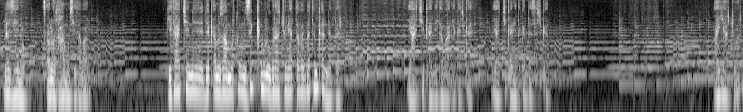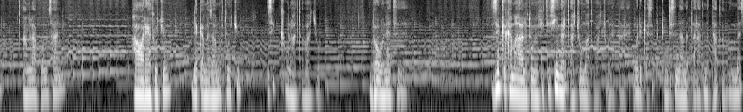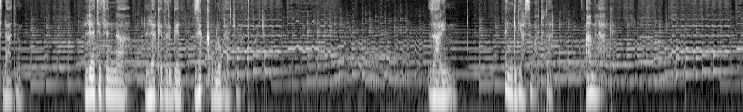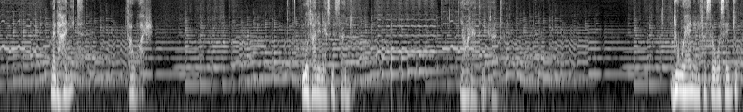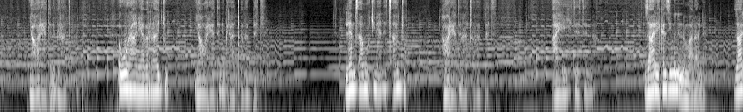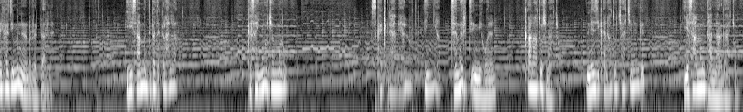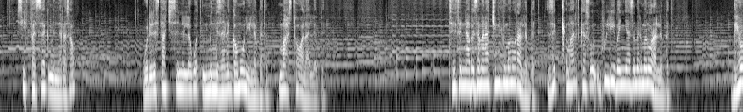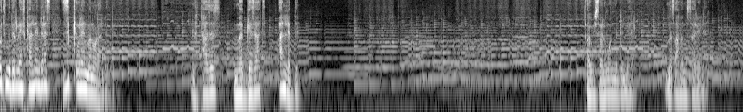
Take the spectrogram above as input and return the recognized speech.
ለዚህ ነው ጸሎተ ሐሙስ የተባለው። ጌታችን ደቀ መዛሙርቱን ዝቅ ብሎ እግራቸውን ያጠበበትም ቀን ነበር። ያቺ ቀን የተባረከች ቀን፣ ያቺ ቀን የተቀደሰች ቀን። አያችኋል አምላክ ሆኖ ሳለ ሐዋርያቶቹን ደቀ መዛሙርቶቹን ዝቅ ብሎ አጠባቸው። በእውነት ዝቅ ከማለቱ በፊት ሲመርጣቸው ማጥቧቸው ነበረ። ወደ ቅድስና መጠራት መታጠብ መጽዳት ነው። ለትትና ለክብር ግን ዝቅ ብሎ እግራቸውን አጠባቸው። ዛሬም እንግዲህ ያስባችሁታል አምላክ መድኃኒት ፈዋሽ ሙታንን ያስነሳ እጁ የሐዋርያትን እግር አጠበ። ድውያንን የፈሰወሰ እጁ የሐዋርያትን እግር አጠበበት። እውራን ያበራ እጁ የሐዋርያትን እግር አጠበበት። ለምጻሞችን ያነጻ እጁ ሐዋርያትን አጠበበት። አይ ትሕትና! ዛሬ ከዚህ ምን እንማራለን? ዛሬ ከዚህ ምን እንረዳለን? ይህ ሳምንት በጠቅላላ ከሰኞ ጀምሮ ትምህርት የሚሆነን ቀናቶች ናቸው። እነዚህ ቀናቶቻችንን ግን የሳምንት አናርጋቸው። ሲፈዘቅ የምንረሳው ወደ ደስታችን ስንለወጥ የምንዘነጋው መሆን የለበትም። ማስተዋል አለብን። ትሕትና በዘመናችን ሁሉ መኖር አለበት። ዝቅ ማለት ከሰው ሁሌ በእኛ ዘመን መኖር አለበት። በሕይወት ምድር ላይ እስካለን ድረስ ዝቅ ብለን መኖር አለብን። መታዘዝ፣ መገዛት አለብን። ጠቢብ ሰሎሞን ምንድን ነው ያለው? መጽሐፈ ምሳሌ ላይ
